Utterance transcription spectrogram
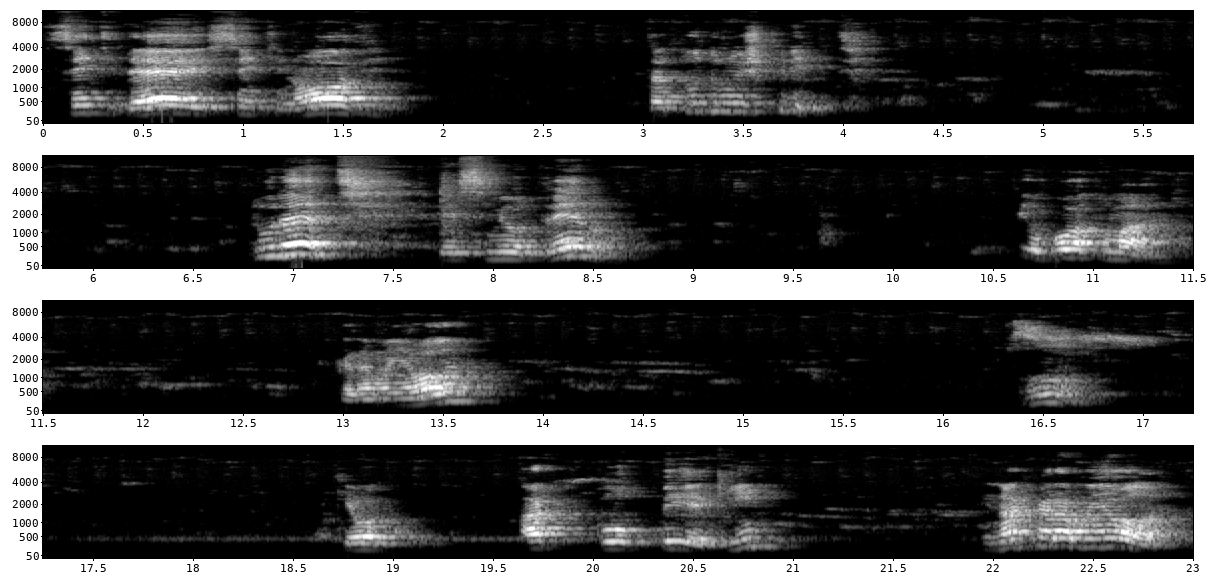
110, 109, está tudo no script. Durante esse meu treino, eu boto uma caramanhola, um, que eu aclopei aqui, e na caramanhola?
